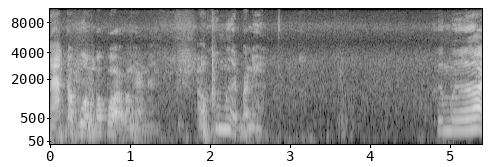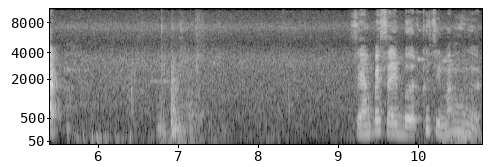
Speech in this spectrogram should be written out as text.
หากระบวงพ่อพ่อบางหันนะเอาคือมืดปะเนี่ยคือมืดเสียงไปใส่เบิร์ดคือสิมามืด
